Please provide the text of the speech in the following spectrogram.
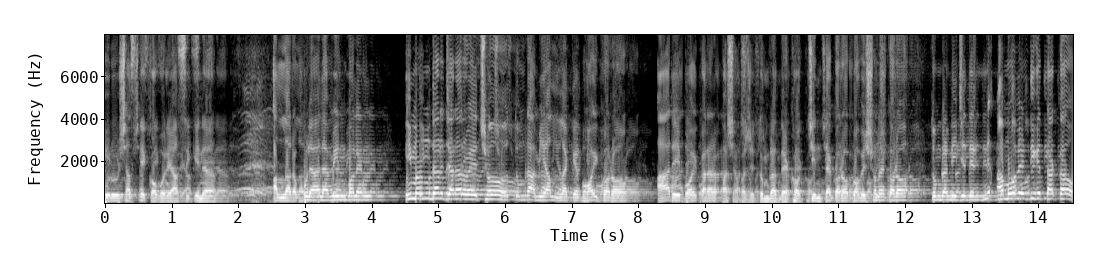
পুরুষ আজকে কবরে আছে কিনা? আল্লাহ রব্বুল আলামিন বলেন, ইমানদার যারা রয়েছে, তোমরা আমি আল্লাহকে ভয় করো। আর এই ভয় করার পাশাপাশি তোমরা দেখো, চিন্তা করো, গবেষণা করো, তোমরা নিজেদের আমলের দিকে তাকাও,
